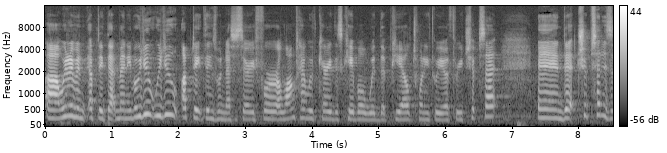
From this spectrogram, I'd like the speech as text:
Uh, we don't even update that many, but we do we do update things when necessary. For a long time, we've carried this cable with the PL2303 chipset, and that chipset is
